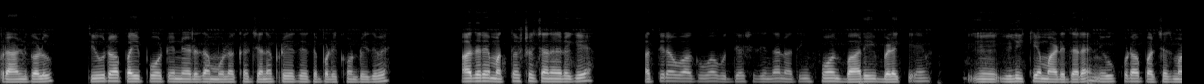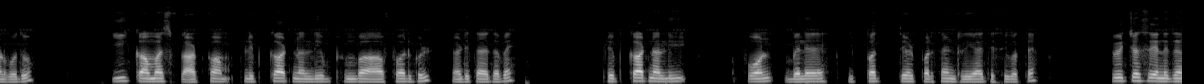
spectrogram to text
ಬ್ರ್ಯಾಂಡ್ಗಳು ತೀವ್ರ ಪೈಪೋಟಿ ನಡೆದ ಮೂಲಕ ಜನಪ್ರಿಯತೆ ಪಡೆದುಕೊಂಡಿವೆ ಆದರೆ ಮತ್ತಷ್ಟು ಜನರಿಗೆ ಹತ್ತಿರವಾಗುವ ಉದ್ದೇಶದಿಂದ ನಥಿಂಗ್ ಫೋನ್ ಭಾರಿ ಬೆಳಕೆ ಇಳಿಕೆ ಮಾಡಿದ್ದಾರೆ. ನೀವು ಕೂಡ ಪರ್ಚೇಸ್ ಮಾಡ್ಬೋದು. ಇ ಕಾಮರ್ಸ್ ಪ್ಲಾಟ್ಫಾರ್ಮ್ ಫ್ಲಿಪ್ಕಾರ್ಟ್ನಲ್ಲಿ ತುಂಬ ಆಫರ್ಗಳು ನಡೀತಾ ಇದ್ದಾವೆ. ಫ್ಲಿಪ್ಕಾರ್ಟ್ನಲ್ಲಿ ಫೋನ್ ಬೆಲೆ ಇಪ್ಪತ್ತೇಳು ಪರ್ಸೆಂಟ್ ರಿಯಾಯಿತಿ ಸಿಗುತ್ತೆ. ಫ್ಯೂಚರ್ಸ್ ಏನಿದೆ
